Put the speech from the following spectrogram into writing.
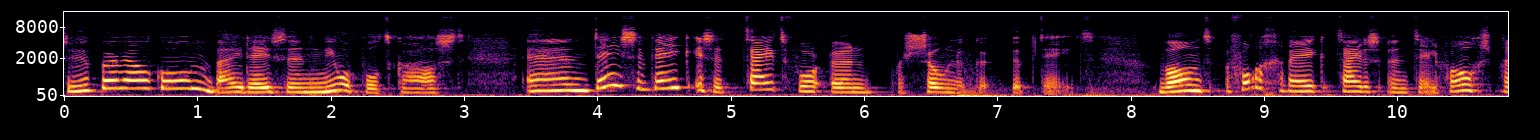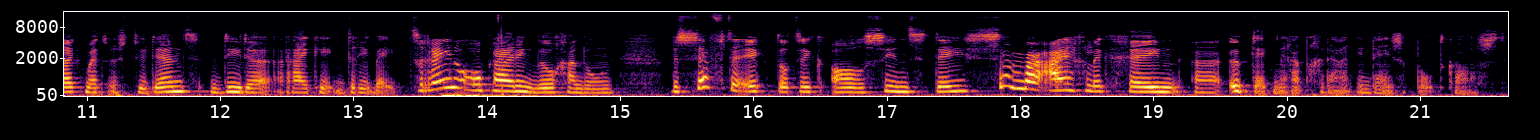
Super welkom bij deze nieuwe podcast. En deze week is het tijd voor een persoonlijke update. Want vorige week tijdens een telefoongesprek met een student die de Reiki 3B traineropleiding wil gaan doen, besefte ik dat ik al sinds december eigenlijk geen uh, update meer heb gedaan in deze podcast.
